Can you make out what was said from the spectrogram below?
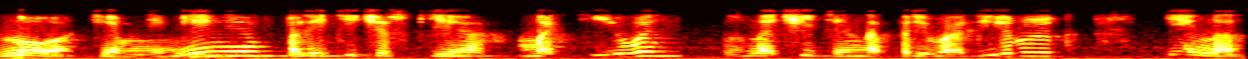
Но, тем не менее, политические мотивы значительно превалируют и над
